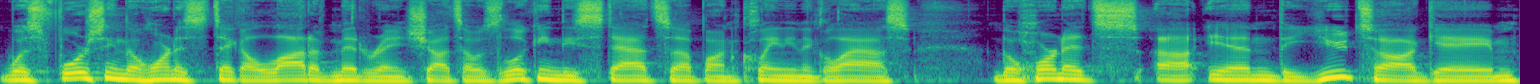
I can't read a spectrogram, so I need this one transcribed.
was forcing the Hornets to take a lot of mid range shots. I was looking these stats up on cleaning the glass. The Hornets uh, in the Utah game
